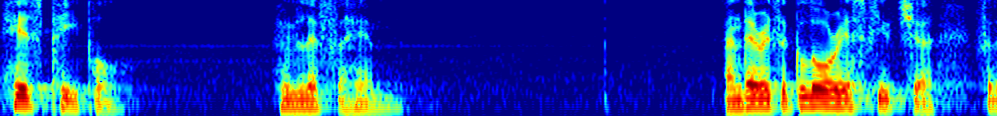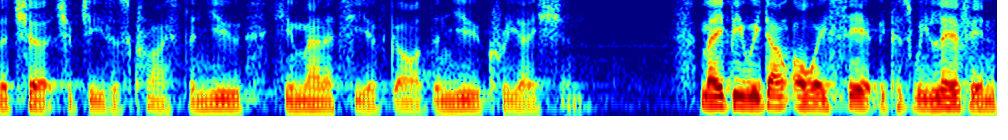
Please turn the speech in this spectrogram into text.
His people who live for him And there is a glorious future for the church of Jesus Christ, the new humanity of God, the new creation. Maybe we don't always see it because we live in,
